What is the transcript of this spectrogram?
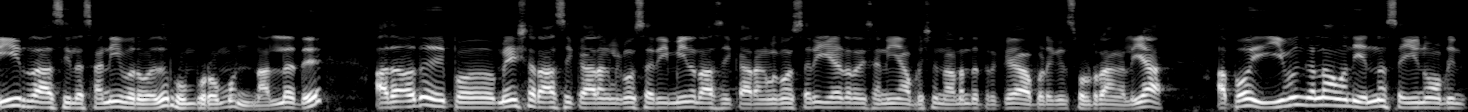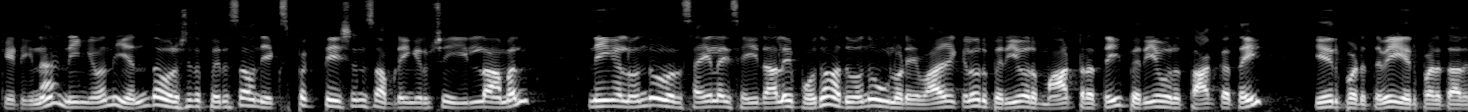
நீர் ராசியில் சனி வருவது ரொம்ப ரொம்ப நல்லது. அதாவது இப்போ மேஷ ராசிக்காரங்களுக்கும் சரி மீன ராசிக்காரங்களுக்கும் சரி ஏழரை சனி அப்படி சொல்லி நடந்துட்டுருக்கு அப்படிங்கிறது சொல்கிறாங்க இல்லையா? அப்போது இவங்கெல்லாம் வந்து என்ன செய்யணும் அப்படின்னு கேட்டிங்கன்னா நீங்கள் வந்து எந்த ஒரு விஷயத்தை பெருசாக வந்து எக்ஸ்பெக்டேஷன்ஸ் அப்படிங்கிற விஷயம் இல்லாமல் நீங்கள் வந்து ஒரு செயலை செய்தாலே போதும். அது வந்து உங்களுடைய வாழ்க்கையில் ஒரு பெரிய ஒரு மாற்றத்தை பெரிய ஒரு தாக்கத்தை ஏற்படுத்தவே ஏற்படுத்தாது.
